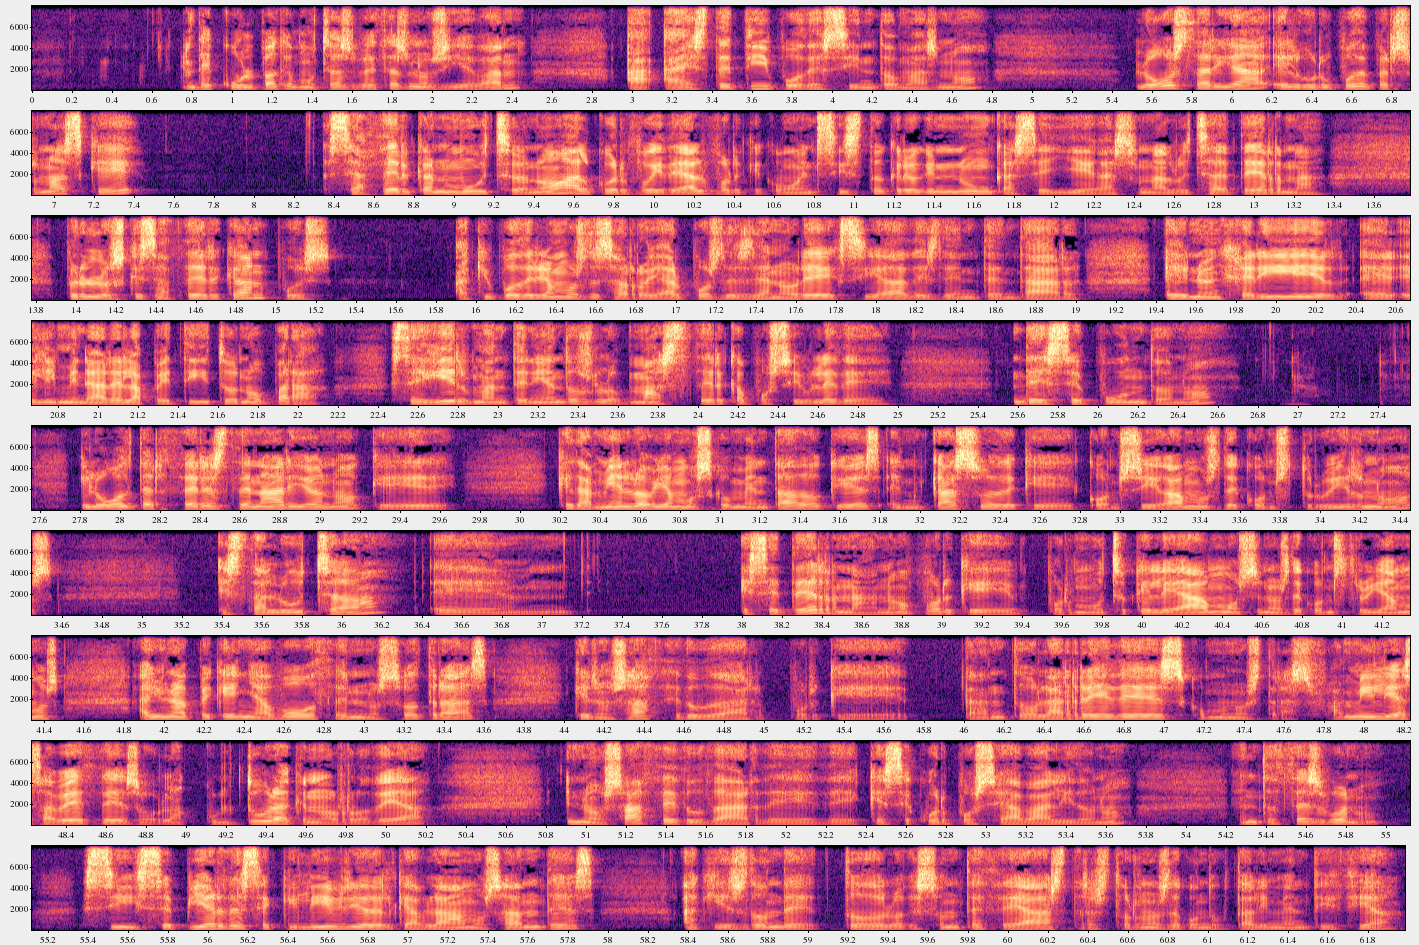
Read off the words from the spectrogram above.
de culpa que muchas veces nos llevan a, a, este tipo de síntomas, ¿no? Luego estaría el grupo de personas que se acercan mucho, ¿no? Al cuerpo ideal, porque como insisto, creo que nunca se llega, es una lucha eterna. Pero los que se acercan, pues Aquí podríamos desarrollar pues desde anorexia, desde intentar eh, no ingerir, eh, eliminar el apetito, ¿no? Para seguir manteniéndonos lo más cerca posible de, de ese punto, ¿no? Y luego el tercer escenario, ¿no? Que, que también lo habíamos comentado, que es en caso de que consigamos deconstruirnos, esta lucha eh, es eterna, ¿no? Porque por mucho que leamos y nos deconstruyamos, hay una pequeña voz en nosotras que nos hace dudar, porque tanto las redes como nuestras familias a veces o la cultura que nos rodea nos hace dudar de, de que ese cuerpo sea válido, ¿no? Entonces, bueno, si se pierde ese equilibrio del que hablábamos antes, aquí es donde todo lo que son TCAs, trastornos de conducta alimenticia,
